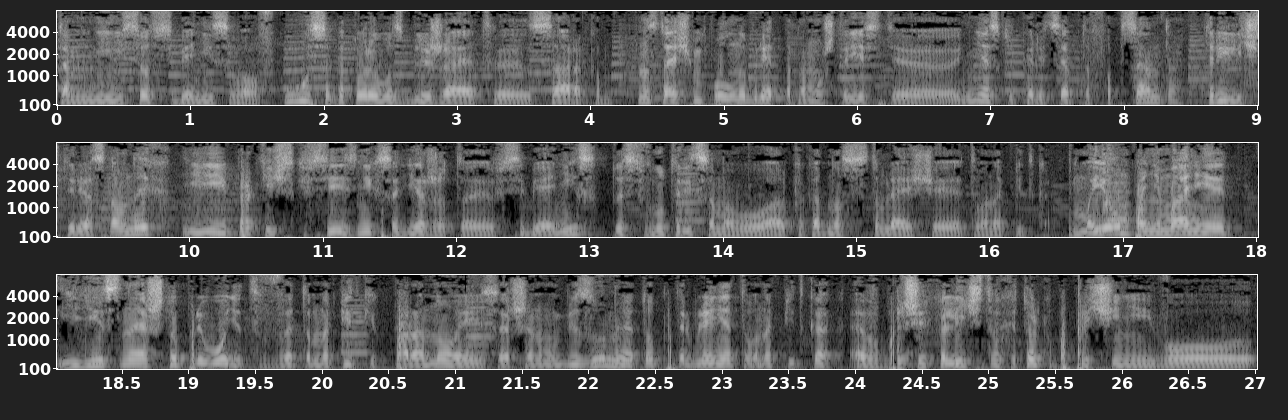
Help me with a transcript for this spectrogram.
там не несет в себе нисового вкуса, который его сближает э, с араком. Настоящим полный бред, потому что есть несколько рецептов абсента, три или четыре основных, и практически все все из них содержат э, в себе анис, то есть внутри самого, а, как одна составляющая этого напитка. В моем понимании, единственное, что приводит в этом напитке к паранойи и совершенному безумию, это употребление этого напитка э, в больших количествах и только по причине его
